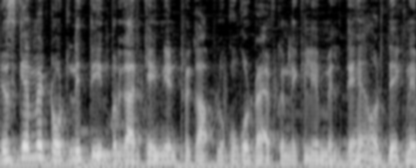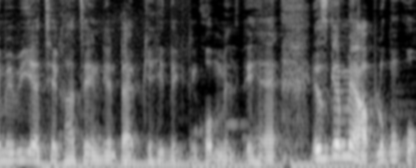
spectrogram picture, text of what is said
इस गेम में टोटली तीन प्रकार के इंडियन ट्रक आप लोगों को ड्राइव करने के लिए मिलते हैं और देखने में भी ये अच्छे खासे इंडियन टाइप के ही देखने को मिलते हैं। इस गेम में आप लोगों को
